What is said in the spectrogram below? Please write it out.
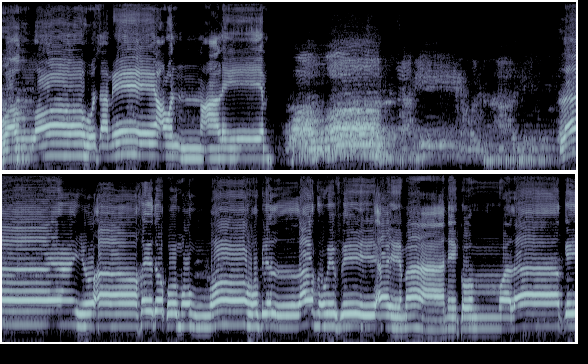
والله سميع عليم. لا يؤاخذكم الله باللغو في أيمانكم ولكن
